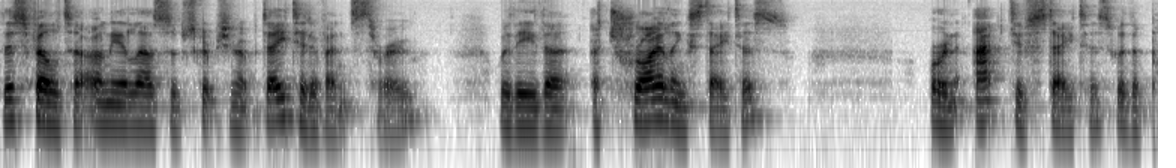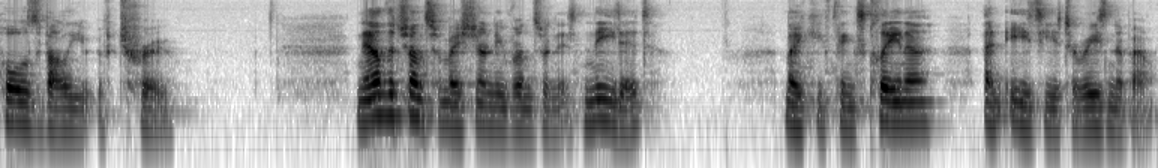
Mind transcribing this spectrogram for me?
This filter only allows subscription updated events through with either a trialing status or an active status with a pause value of true. Now the transformation only runs when it's needed, making things cleaner and easier to reason about.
